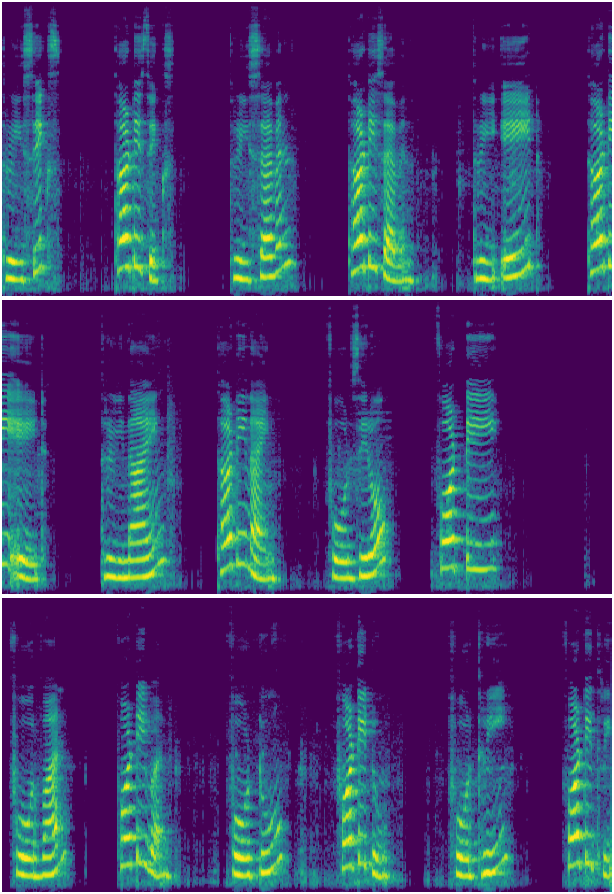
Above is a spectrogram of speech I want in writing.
3 6 36 3 7 37 3 8 38 3 9 39 4 0 40 4 1 41 4 2 forty two four three forty three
